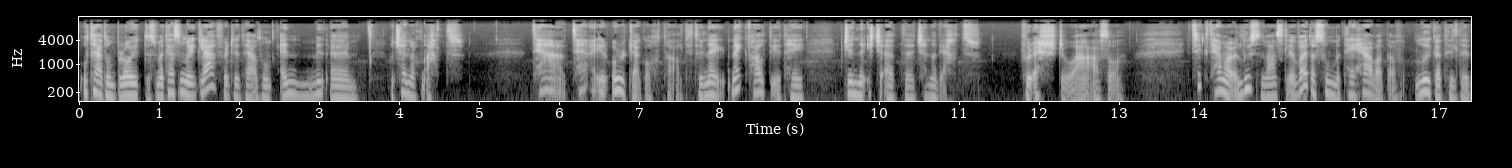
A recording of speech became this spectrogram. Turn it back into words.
och det att hon bröt som det som är glad för det att hon en eh hon känner hon att det det är ordentligt gott allt det nej nej fallt det hej gynner inte att känna det att för ärst då alltså tyckt hemma var lusen vanskelig. Jeg vet at som de har vært lykket til det,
